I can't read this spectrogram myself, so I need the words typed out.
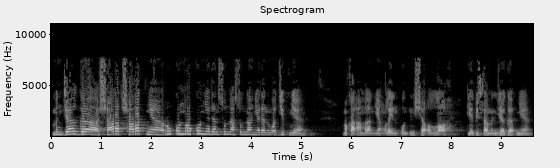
menjaga syarat-syaratnya, rukun-rukunnya dan sunnah-sunnahnya dan wajibnya, maka amalan yang lain pun insya Allah dia bisa menjaganya.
